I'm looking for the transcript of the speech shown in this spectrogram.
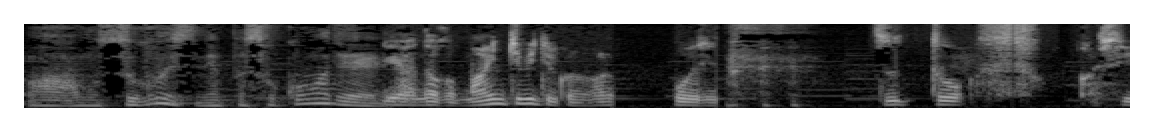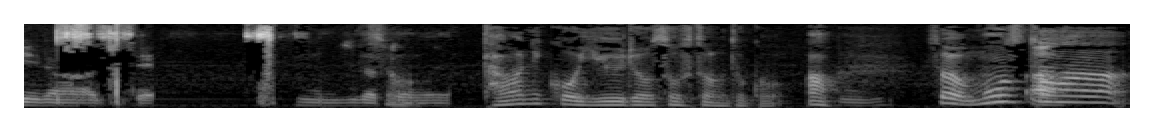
ああ、もうすごいですね。やっぱそこまで。いや、なんか毎日見てるから、更新。ずっと、おかしいなーって、感じだと思います。たまにこう有料ソフトのとこ。あ、うんそう、モンスター、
